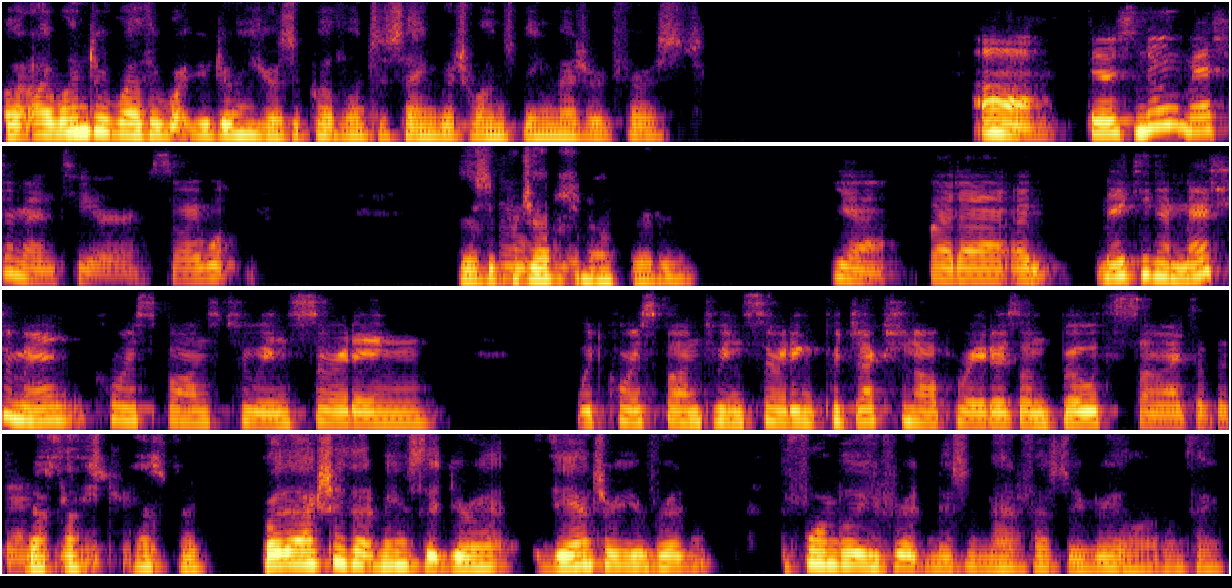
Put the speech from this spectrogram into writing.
But I wonder whether what you're doing here is equivalent to saying which one's being measured first. ah, there's no measurement here. So I won't. There's a So- projection operator. yeah, but uh, uh, making a measurement corresponds to inserting, would correspond to inserting projection operators on both sides of the Yes, density that's, matrix. that's true. But actually, that means that your, the answer you've written, the formula you've written isn't manifestly real, I don't think.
